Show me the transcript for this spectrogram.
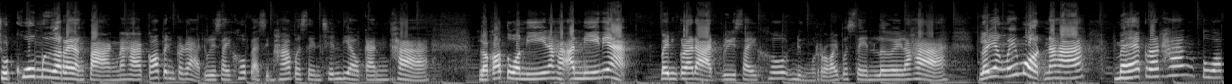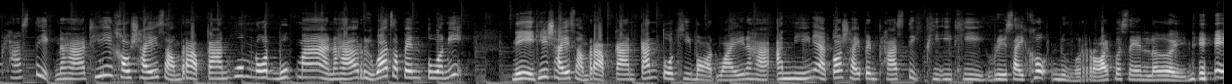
ชุดคู่มืออะไรต่างๆนะคะ ก็เป็นกระดาษรีไซเคิล 85%เช่นเดียวกันค่ะ แล้วก็ตัวนี้นะคะ อันนี้เนี่ยเป็นกระดาษรีไซเคิล 100%เลยละค่ะ แล้วยังไม่หมดนะคะ แม้กระทั่งตัวพลาสติกนะคะ ที่เขาใช้สำหรับการหุ้มโน้ตบุ๊กมานะคะ หรือว่าจะเป็นตัวนี้นี่ที่ใช้สำหรับการกั้นตัวคีย์บอร์ดไว้นะคะ อันนี้เนี่ยก็ใช้เป็นพลาสติก PET Recycle 100%เลยนี่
